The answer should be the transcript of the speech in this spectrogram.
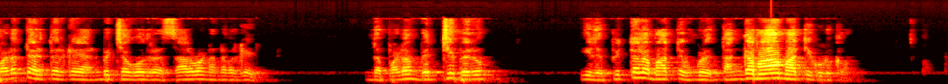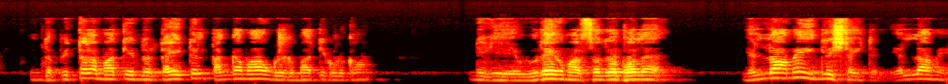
படத்தை எடுத்திருக்கிற அன்பு சகோதரர் சரவணன் அவர்கள் இந்த படம் வெற்றி பெறும். இது பித்தளை மாற்றி உங்களுக்கு தங்கமாக மாற்றி கொடுக்கும். இந்த பித்தளை மாற்றி என்ற டைட்டில் தங்கமாக உங்களுக்கு மாற்றி கொடுக்கும். இன்னைக்கு உதயகுமார் சொல்கிற போல எல்லாமே இங்கிலீஷ் டைட்டில் எல்லாமே.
